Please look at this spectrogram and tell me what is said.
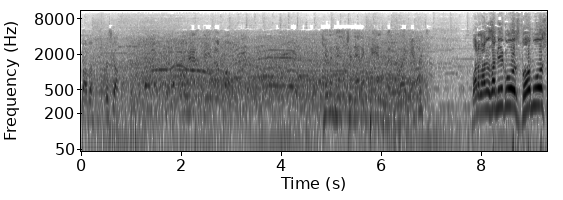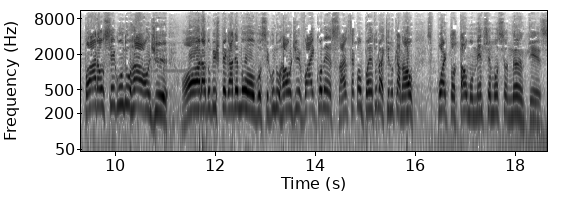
Bubba, let's go. Given his genetic bandwidth, right? Every time. Bora lá, meus amigos, vamos para o segundo round. Hora do bicho pegar de novo. O segundo round vai começar. Você acompanha tudo aqui no canal Sport Total, momentos emocionantes.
